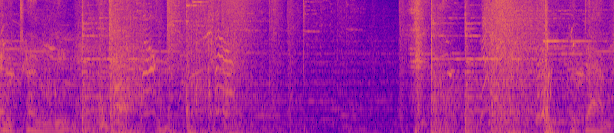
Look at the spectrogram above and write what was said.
An eternal wing. The damned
